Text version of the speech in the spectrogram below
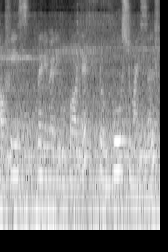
coffee is very very important to boost my self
